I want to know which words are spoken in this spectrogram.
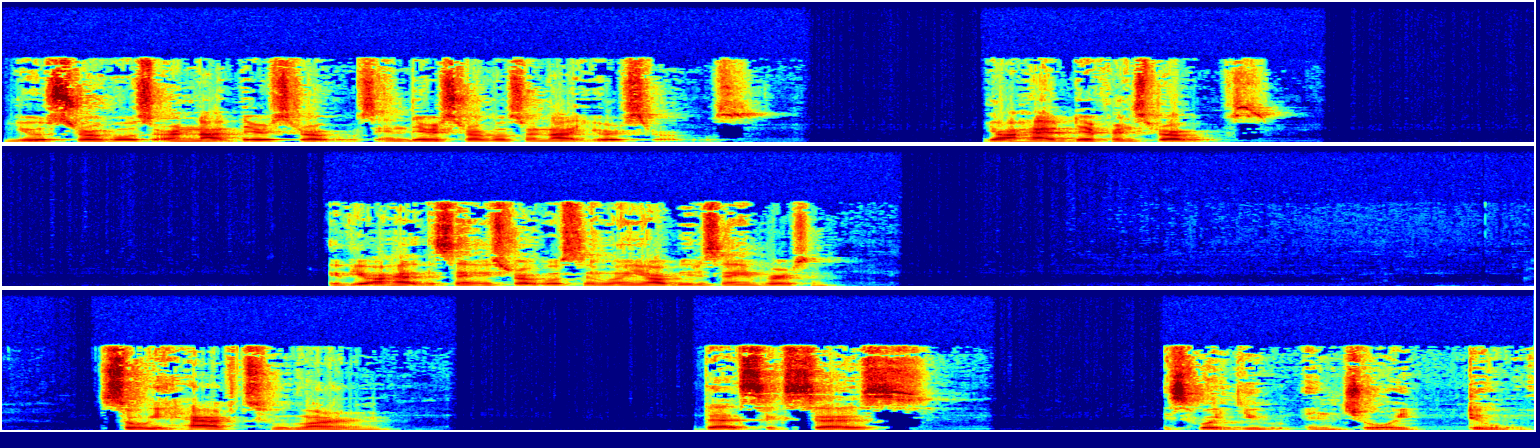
Your struggles are not their struggles, and their struggles are not your struggles. Y'all have different struggles. If y'all have the same struggles, then wouldn't y'all be the same person? So we have to learn that success is what you enjoy doing.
